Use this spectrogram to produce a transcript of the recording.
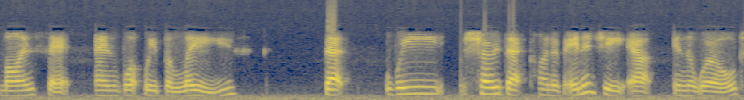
mindset and what we believe, that we show that kind of energy out in the world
